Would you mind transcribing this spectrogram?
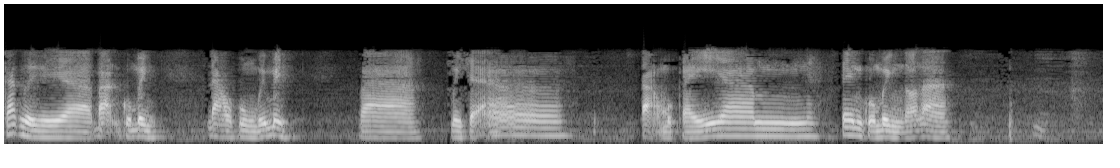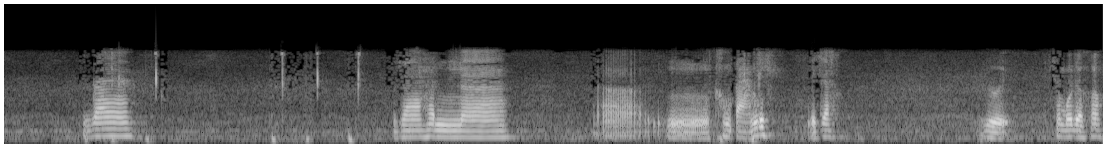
các người ờ, bạn của mình đào cùng với mình. Và mình sẽ tạo một cái um, tên của mình đó là gia ra hơn uh, uh, 08 đi được chưa? Gửi xem có được không?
